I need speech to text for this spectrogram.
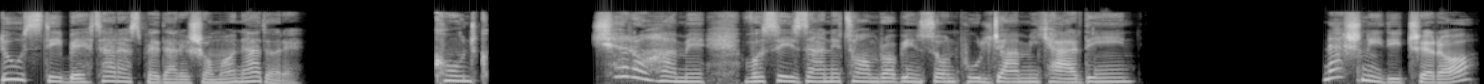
دوستی بهتر از پدر شما نداره. کنج چرا همه واسه زن تام رابینسون پول جمع می کردین؟ نشنیدید چرا؟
